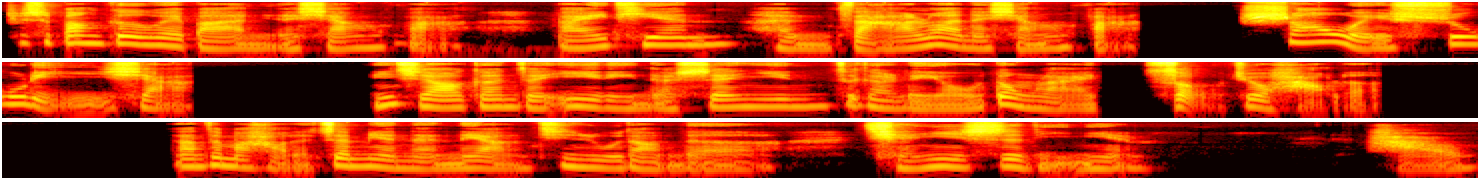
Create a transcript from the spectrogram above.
就是帮各位把你的想法，白天很杂乱的想法，稍微梳理一下。你只要跟着意林的声音，这个流动来走就好了。让这么好的正面能量进入到你的潜意识里面。好，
